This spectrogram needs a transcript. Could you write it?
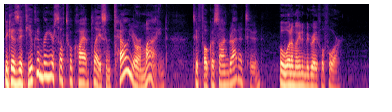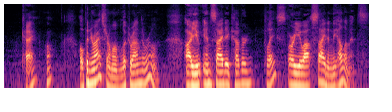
Because if you can bring yourself to a quiet place and tell your mind to focus on gratitude, well, what am I going to be grateful for? Okay, well, Open your eyes from them. Look around the room. Are you inside a covered place or are you outside in the elements?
